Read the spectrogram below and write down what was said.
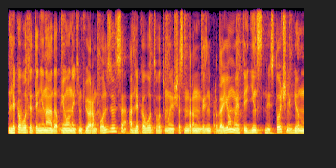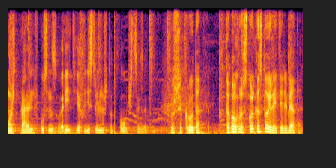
Для кого-то это не надо, и он этим QR пользуется, а для кого-то вот мы сейчас в интернет магазине продаем, и это единственный источник, где он может правильно, вкусно заварить, и это действительно что-то получится из этого. Слушай, круто. Такой Вот. вопрос, сколько стоили эти ребята?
